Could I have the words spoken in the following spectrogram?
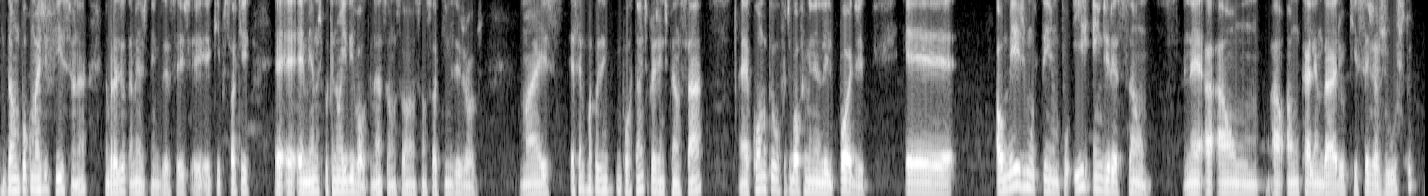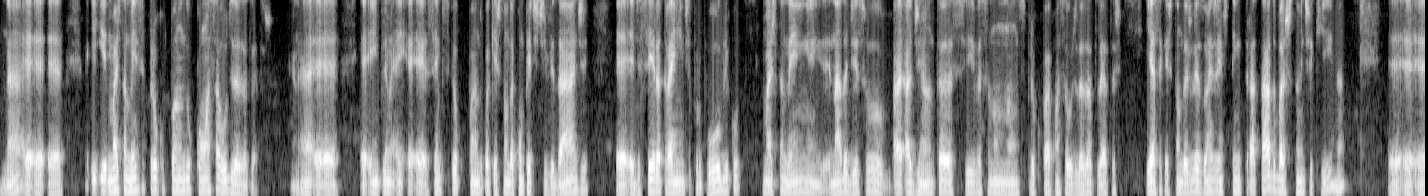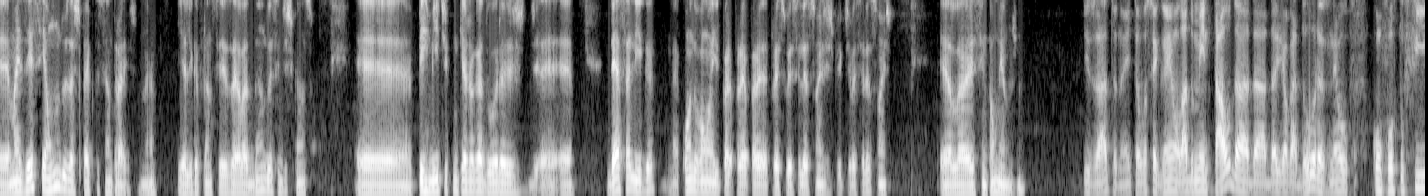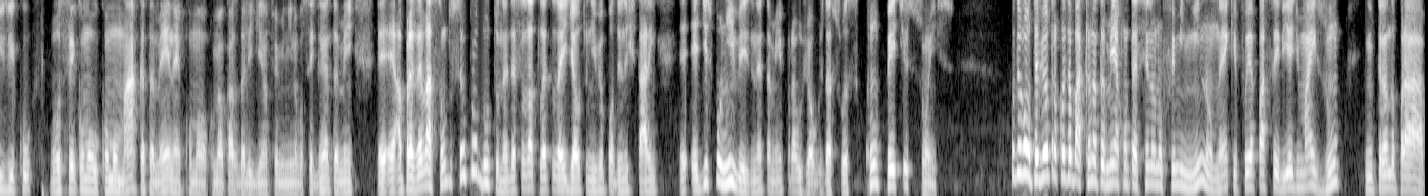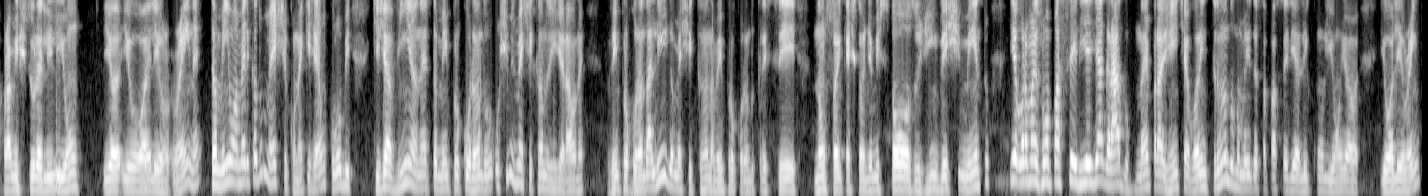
Então é um pouco mais difícil, né? No Brasil também a gente tem 16 equipes, só que é, é, é menos porque não é ida e volta, né? São, são, são só 15 jogos. Mas é sempre uma coisa importante para a gente pensar é, como que o futebol feminino ele pode, é, ao mesmo tempo, ir em direção né, a, a, um, a, a, um calendário que seja justo, né, é, é, é e, mas também se preocupando com a saúde das atletas. Né, é, é é, é, é, sempre se preocupando com a questão da competitividade, de ser atraente para o público, mas também nada disso adianta se você não, não se preocupar com a saúde das atletas. E essa questão das lesões a gente tem tratado bastante aqui, né? É, é, mas esse é um dos aspectos centrais, né? E a Liga Francesa, ela dando esse descanso, é, permite com que as jogadoras dessa liga, né, quando vão aí para as suas seleções, respectivas seleções, elas sintam menos, né? Exato, né? Então você ganha o lado mental da, da, das jogadoras, né? O conforto físico, você como, como marca também, né? Como, como é o caso da Ligue feminina, você ganha também é, é, a preservação do seu produto, né? Dessas atletas aí de alto nível podendo estarem é, é disponíveis, né? Também para os jogos das suas competições. Rodrigo, teve outra coisa bacana também acontecendo no feminino, né? Que foi a parceria de mais um entrando para a mistura ali Lyon e, e o L. Rain, né? Também o América do México, né? Que já é um clube que já vinha, né? Também procurando os times mexicanos em geral, né? Vem procurando a Liga Mexicana, vem procurando crescer, não só em questão de amistosos, de investimento, e agora mais uma parceria de agrado, né? Para a gente, agora entrando no meio dessa parceria ali com o Lyon e o, e o Rain,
